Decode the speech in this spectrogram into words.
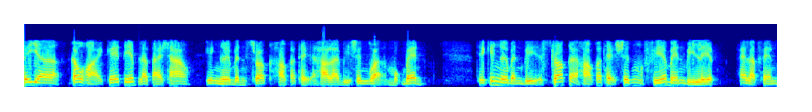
Bây giờ câu hỏi kế tiếp là tại sao cái người bệnh stroke họ có thể họ lại bị sưng qua một bên. Thì cái người bệnh bị stroke họ có thể sưng phía bên bị liệt hay là bên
